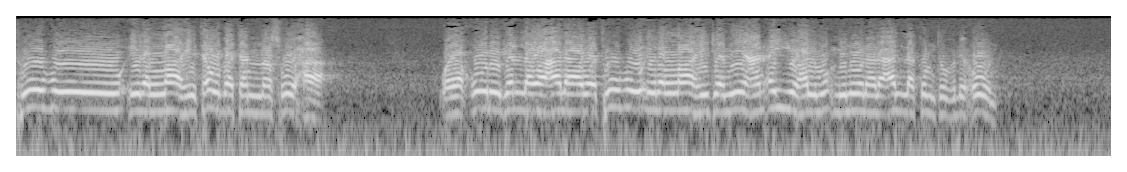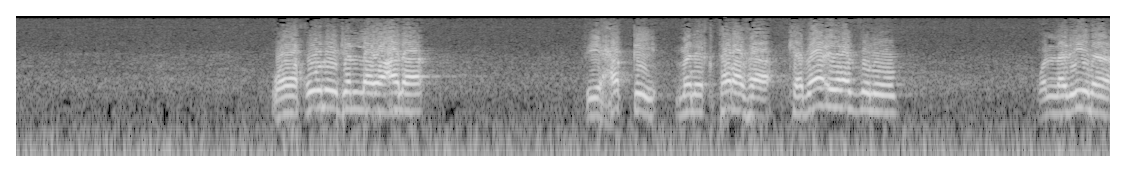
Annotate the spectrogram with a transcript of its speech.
توبوا إلى الله توبة نصوحا. ويقول جل وعلا وتوبوا إلى الله جميعا أيها المؤمنون لعلكم تفلحون. ويقول جل وعلا في حق من اقترف كبائر الذنوب والذين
